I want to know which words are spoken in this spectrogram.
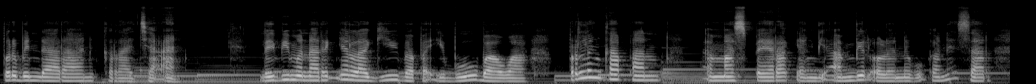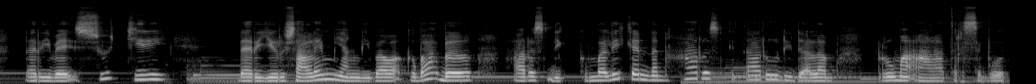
perbendaraan kerajaan. Lebih menariknya lagi Bapak Ibu bahwa perlengkapan emas perak yang diambil oleh Nebukadnezar dari bait suci dari Yerusalem yang dibawa ke Babel harus dikembalikan dan harus ditaruh di dalam rumah Allah tersebut.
